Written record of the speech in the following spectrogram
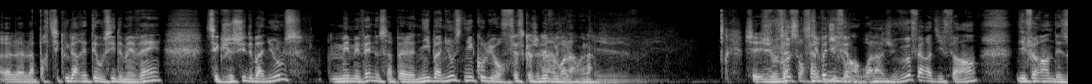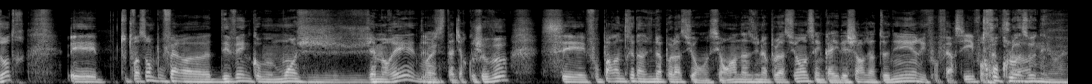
euh, la, la particularité aussi de mes vins, c'est que je suis de Banyuls, mais mes vins ne s'appellent ni Banyuls ni Collioure. c'est ce que j'allais Ah, vous dire. Voilà. Je, je- je veux sortir c'est un peu différent. Voilà, je veux faire différent, différent des autres. Et de toute façon, pour faire euh, des vins comme moi j'aimerais, Ouais. c'est-à-dire que je veux, c'est, il faut pas rentrer dans une appellation. Si on rentre dans une appellation, c'est un cahier des charges à tenir. Il faut faire ci, il faut Trop faire ça. cloisonné, ouais.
